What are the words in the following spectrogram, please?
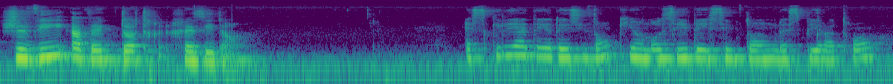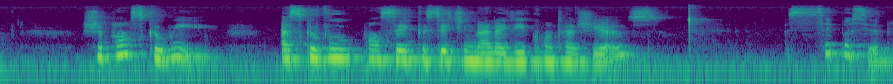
Je vis avec d'autres résidents. Est-ce qu'il y a des résidents qui ont aussi des symptômes respiratoires? Je pense que oui. Est-ce que vous pensez que c'est une maladie contagieuse? C'est possible.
